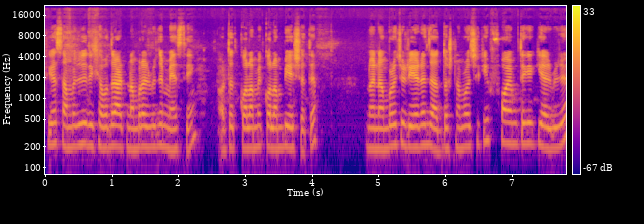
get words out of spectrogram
ঠিক আছে, আমরা যদি দেখি আমাদের আট নম্বর আসবে যে মেসিং, অর্থাৎ কলামে কলাম বি এর সাথে। নয় নাম্বার হচ্ছে রিয়ারেঞ্জ আর দশ নাম্বার হচ্ছে কি ফয়েম থেকে কি আসবে যে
